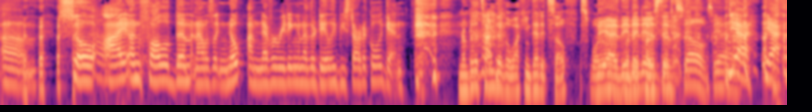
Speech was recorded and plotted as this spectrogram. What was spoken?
Um, so I unfollowed them and I was like, nope, I'm never reading another Daily Beast article again. Remember the time that The Walking Dead itself spoiled Yeah, they when did they it themselves. Yeah. yeah, yeah,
